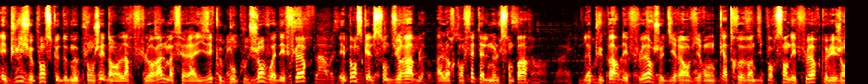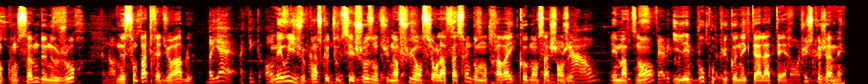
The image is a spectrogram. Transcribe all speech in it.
Et puis, je pense que de me plonger dans l'art floral m'a fait réaliser que beaucoup de gens voient des fleurs et pensent qu'elles sont durables, alors qu'en fait, elles ne le sont pas. La plupart des fleurs, je dirais environ 90% des fleurs que les gens consomment de nos jours, ne sont pas très durables. Mais oui, je pense que toutes ces choses ont une influence sur la façon dont mon travail commence à changer. Et maintenant, il est beaucoup plus connecté à la Terre, plus que jamais.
